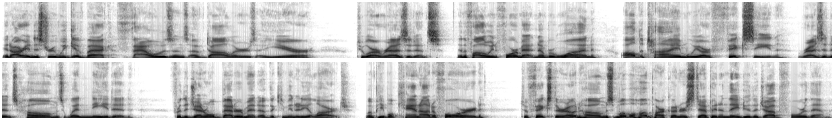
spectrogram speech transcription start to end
In our industry, we give back thousands of dollars a year to our residents in the following format. Number one, all the time we are fixing residents' homes when needed for the general betterment of the community at large. When people cannot afford to fix their own homes, mobile home park owners step in and they do the job for them.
